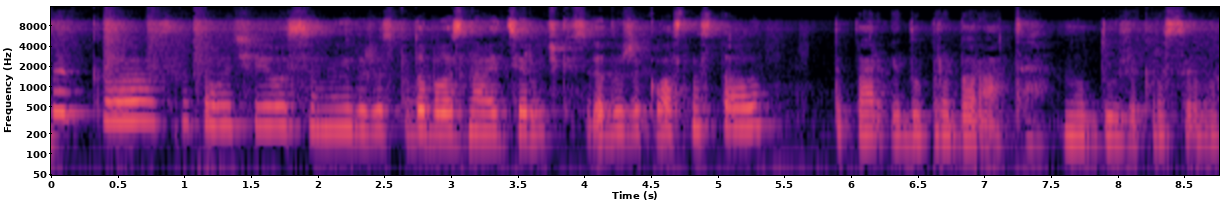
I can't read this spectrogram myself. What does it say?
так класно вийшло. Мені дуже сподобалось навіть ці ручки сюди дуже класно стали. Тепер іду прибирати. Ну, дуже красиво.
